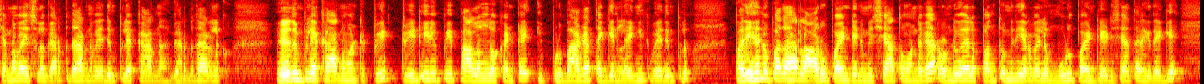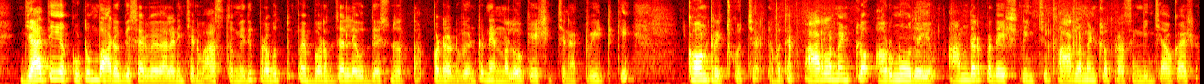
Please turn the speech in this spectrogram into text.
చిన్న వయసులో గర్భధారణ వేధింపులే కారణం గర్భధారణలకు వేధింపులే కారణం అంటూ ట్వీట్. టీడీపీ పాలనలో కంటే ఇప్పుడు బాగా తగ్గిన లైంగిక వేధింపులు పదిహేను పదహారులో ఆరు పాయింట్ ఎనిమిది శాతం ఉండగా రెండు వేల పంతొమ్మిది ఇరవైలో మూడు పాయింట్ ఏడు శాతానికి తగ్గి జాతీయ కుటుంబ ఆరోగ్య సర్వే వెల్లడించిన వాస్తవం ఇది. ప్రభుత్వంపై బురద జల్లే ఉద్దేశంతో తప్పటట్టు నిన్న లోకేష్ ఇచ్చిన ట్వీట్కి కౌంటర్ ఇచ్చుకొచ్చారు లేకపోతే పార్లమెంట్లో అరుణోదయం ఆంధ్రప్రదేశ్ నుంచి పార్లమెంట్లో ప్రసంగించే అవకాశం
